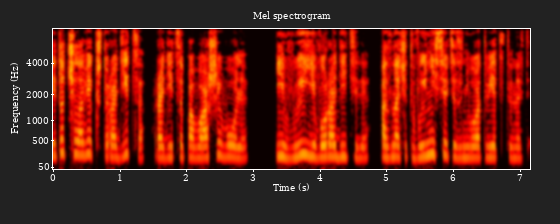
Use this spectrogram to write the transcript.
И тот человек, что родится, родится по вашей воле. И вы его родители, а значит, вы несете за него ответственность,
